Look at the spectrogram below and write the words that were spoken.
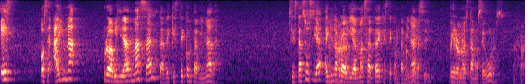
es, o sea, hay una probabilidad más alta de que esté contaminada. Si está sucia, hay una probabilidad más alta de que esté contaminada, sí. pero no estamos seguros. Ajá.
